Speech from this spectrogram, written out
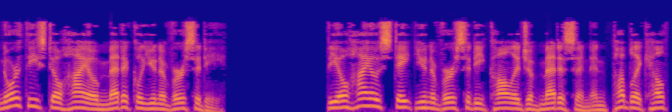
Northeast Ohio Medical University The Ohio State University College of Medicine and Public Health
